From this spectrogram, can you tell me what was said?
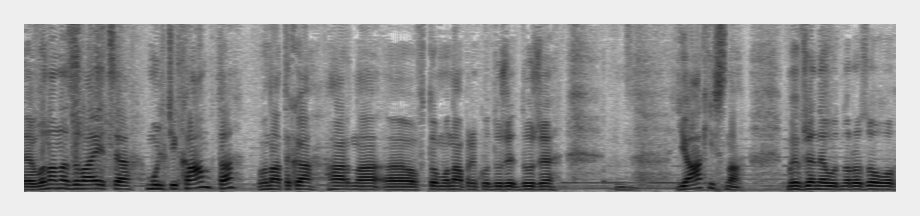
Е, Вона називається мультикам. Та? Вона така гарна е, в тому напрямку, дуже, дуже якісна. Ми вже неодноразово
